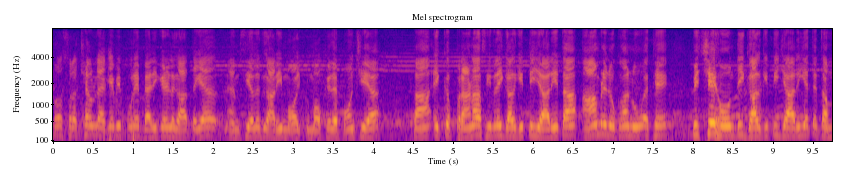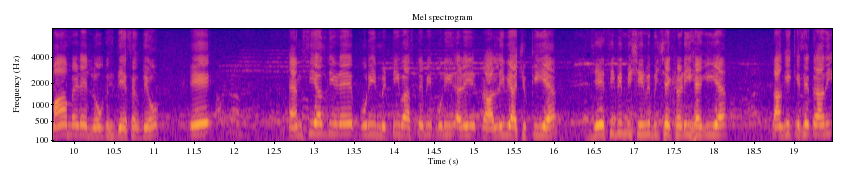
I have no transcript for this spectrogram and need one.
ਤੋ ਸੁਰੱਖਿਆ ਨੂੰ ਲੈ ਕੇ ਵੀ ਪੂਰੇ ਬੈਰੀਕੇਡ ਲਗਾਤੇ ਗਿਆ ਐਮਸੀਐਲ ਦੇ ਅਧਿਕਾਰੀ ਮੌ- ਮੌਕੇ ਤੇ ਪਹੁੰਚੇ ਆ। ਤਾਂ ਇੱਕ ਪੁਰਾਣਾ ਸੀਵਰੇਜ ਗੱਲ ਕੀਤੀ ਜਾ ਰਹੀ ਹੈ ਤਾਂ ਆਮ ਜਿਹੜੇ ਲੋਕਾਂ ਨੂੰ ਇੱਥੇ ਪਿੱਛੇ ਹੋਣ ਦੀ ਗੱਲ ਕੀਤੀ ਜਾ ਰਹੀ ਹੈ ਤੇ ਤਮਾਮ ਜਿਹੜੇ ਲੋਕ ਤੁਸੀਂ ਦੇਖ ਸਕਦੇ ਹੋ, ਇਹ ਐਮਸੀਐਲ ਦੀ ਜਿਹੜੇ ਪੂਰੀ ਮਿੱਟੀ ਵਾਸਤੇ ਵੀ ਪੂਰੀ ਜਿਹੜੀ ਟਰਾਲੀ ਵੀ ਆ ਚੁੱਕੀ ਹੈ ਜੀਸੀਬੀ ਮਸ਼ੀਨ ਵੀ ਪਿੱਛੇ ਖੜੀ ਹੈਗੀ ਹੈ, ਤਾਂ ਕਿ ਕਿਸੇ ਤਰ੍ਹਾਂ ਦੀ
